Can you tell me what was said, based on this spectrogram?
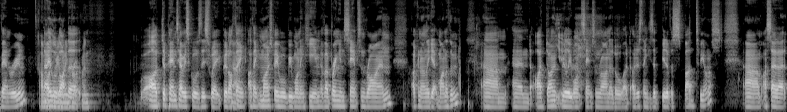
Van Rooyen. I'm They look like the- Brockman. Oh, it depends how he scores this week, but I No. think I think most people will be wanting him. If I bring in Samson Ryan, I can only get one of them, um, and I don't Yeah. really want Samson Ryan at all. I, I just think he's a bit of a spud, to be honest. Um, I say that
